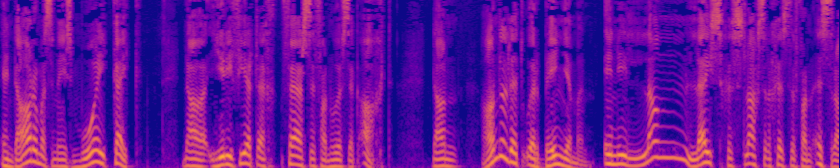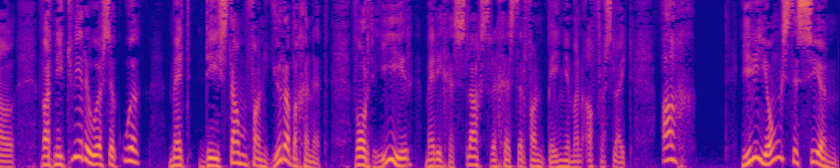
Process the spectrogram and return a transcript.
En daarom as 'n mens mooi kyk na hierdie 40 verse van hoofstuk 8, dan handel dit oor Benjamin en die lang lys geslagsregister van Israel wat in die tweede hoofstuk ook met die stam van Juda begin het, word hier met die geslagsregister van Benjamin afgesluit. Ag, hierdie jongste seun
